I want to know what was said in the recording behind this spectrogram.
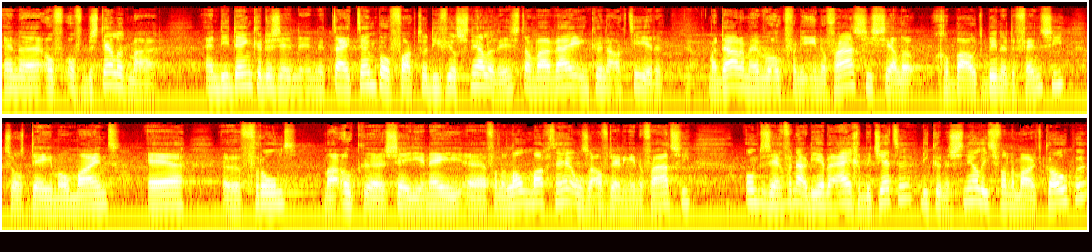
En, of, of bestel het maar. En die denken dus in, in een tijd-tempo-factor die veel sneller is dan waar wij in kunnen acteren. Ja. Maar daarom hebben we ook van die innovatiecellen gebouwd binnen Defensie. Zoals DMO Mind, Air, uh, Front, maar ook uh, CDNE uh, van de Landmacht, hè, onze afdeling innovatie. Om te zeggen van nou, die hebben eigen budgetten, die kunnen snel iets van de markt kopen.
